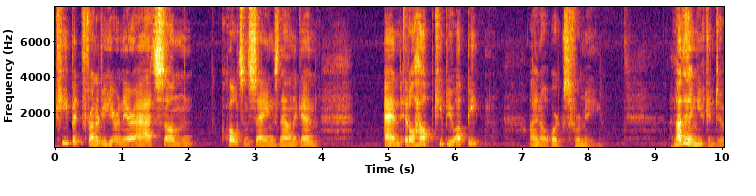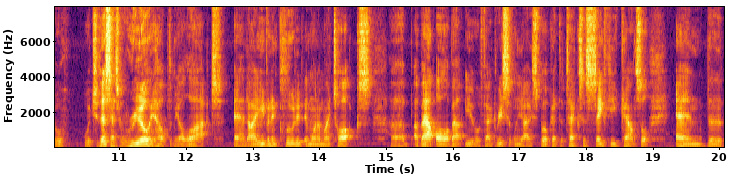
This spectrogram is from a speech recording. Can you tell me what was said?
keep it in front of you here and there, add some quotes and sayings now and again. and it'll help keep you upbeat. I know it works for me. Another thing you can do, which this has really helped me a lot, and I even include it in one of my talks uh, about All About You. In fact, recently I spoke at the Texas Safety Council, and the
